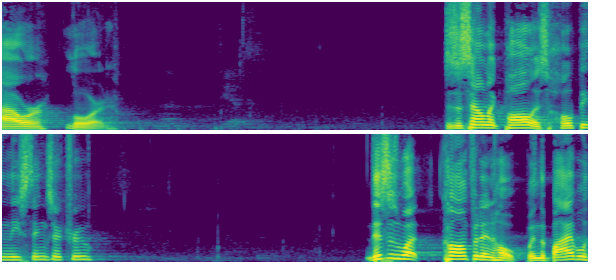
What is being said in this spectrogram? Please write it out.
our Lord. Does it sound like Paul is hoping these things are true? This is what confident hope, when the Bible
